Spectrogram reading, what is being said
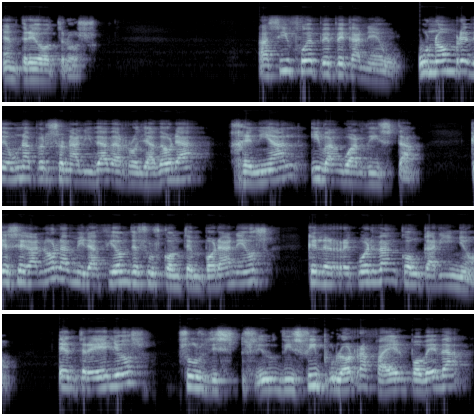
entre otros. Así fue Pepe Caneu, un hombre de una personalidad arrolladora, genial y vanguardista, que se ganó la admiración de sus contemporáneos que le recuerdan con cariño, entre ellos su discípulo Rafael Poveda,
